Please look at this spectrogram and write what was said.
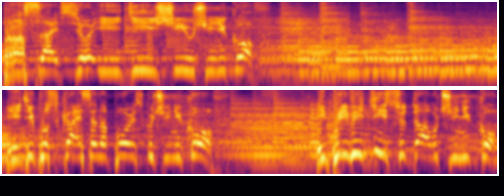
Бросай все и иди ищи учеников. Иди пускайся на поиск учеников. И приведи сюда учеников.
